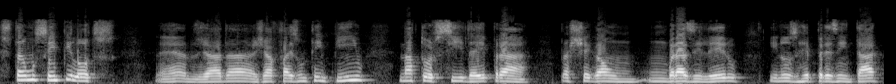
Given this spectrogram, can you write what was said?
estamos sem pilotos. Né? Já, dá, já faz um tempinho na torcida aí para chegar um, um brasileiro e nos representar,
